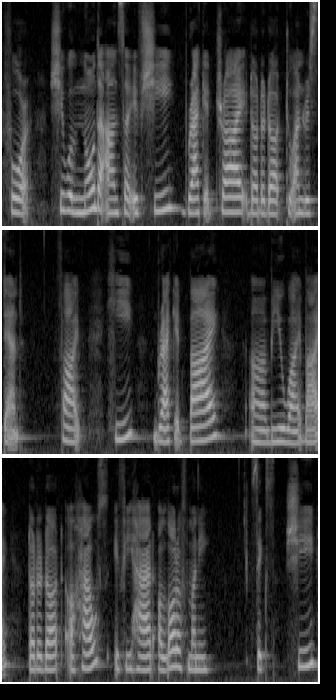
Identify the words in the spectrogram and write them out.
4. She will know the answer if she bracket try dot dot dot to understand. 5. He bracket buy uh, buy buy dot dot dot a house if he had a lot of money. 6. She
